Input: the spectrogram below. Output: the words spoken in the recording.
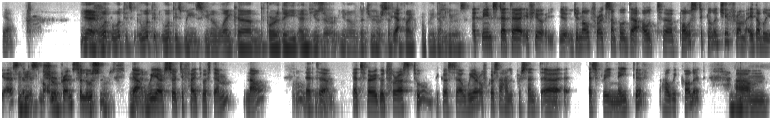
yeah. Yeah, what what is what it what this means, you know, like um, for the end user, you know, that you are certified yeah. from AWS. That means that uh, if you, you, you know, for example, the Outpost technology from AWS, mm-hmm. that is an sure. on-prem solution. Yeah, yeah, we are certified with them now. Oh, that okay. um, that's very good for us too, because uh, we are of course 100% uh, S3 native, how we call it. Mm-hmm. Um,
